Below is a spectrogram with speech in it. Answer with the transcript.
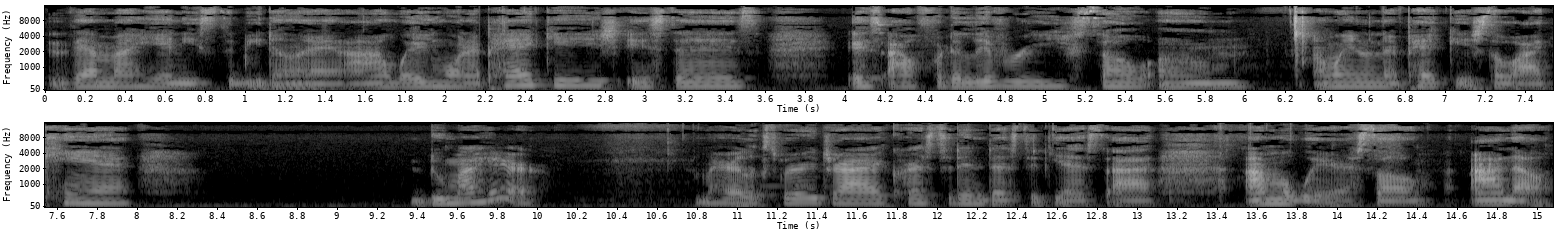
that my hair needs to be done i'm waiting on a package. It says it's out for delivery so um i'm waiting on that package so i can do my hair. My hair looks very dry crusted and dusted. Yes i i'm aware so i know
